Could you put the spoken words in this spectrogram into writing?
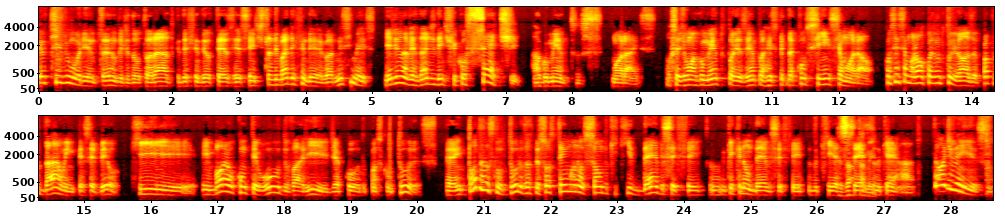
Eu tive um orientando de doutorado que defendeu tese recente, ele vai defender agora nesse mês. Ele, na verdade, identificou sete argumentos morais. Ou seja, um argumento, por exemplo, a respeito da consciência moral. Consciência moral é uma coisa muito curiosa. O próprio Darwin percebeu que, embora o conteúdo varie de acordo com as culturas, é, em todas as culturas as pessoas têm uma noção do que, que deve ser feito, do que, que não deve ser feito, do que é Exatamente. certo, do que é errado. Então, onde vem isso?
